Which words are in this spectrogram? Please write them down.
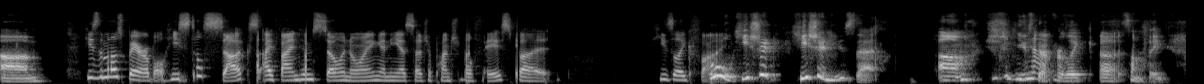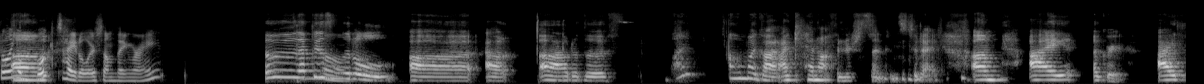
um, He's the most bearable. He still sucks. I find him so annoying, and he has such a punchable face. But he's like fine oh, he should he should use that. Um, he should use Yeah. that for like uh something. for like a um, book title or something, right? Oh, that feels Oh. a little uh out out of the what? Oh my god, I cannot finish a sentence today. um, I agree. I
